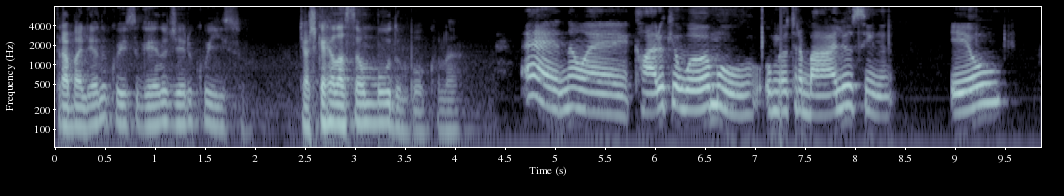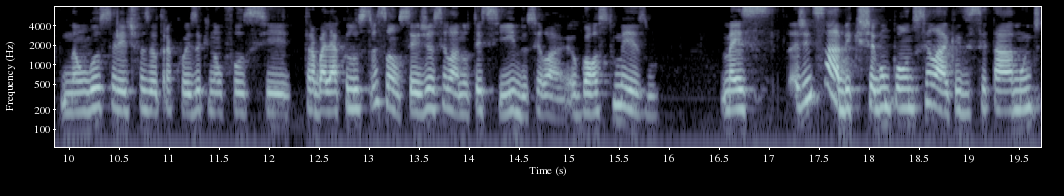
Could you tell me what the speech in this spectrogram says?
trabalhando com isso, ganhando dinheiro com isso. Que acho que a relação muda um pouco, né? É, não, é claro que eu amo o meu trabalho, assim, eu não gostaria de fazer outra coisa que não fosse trabalhar com ilustração, seja, sei lá, no tecido, sei lá, eu gosto mesmo. Mas a gente sabe que chega um ponto, sei lá, que você tá muito,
